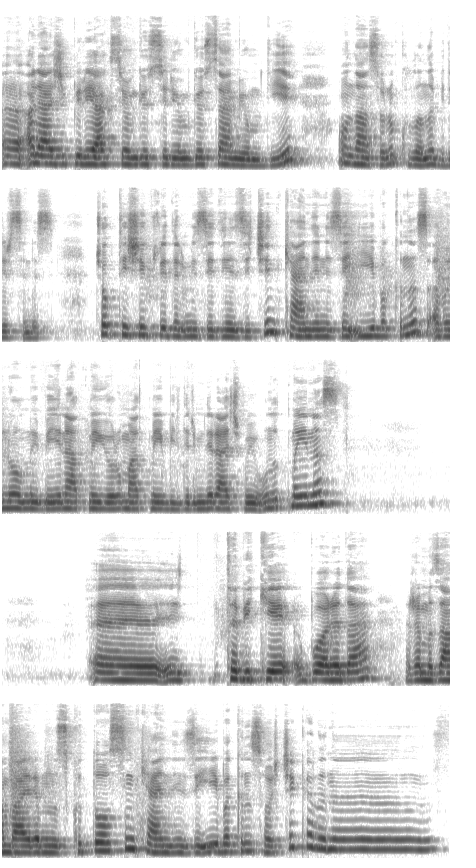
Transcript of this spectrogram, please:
E, alerjik bir reaksiyon gösteriyor mu göstermiyor mu diye. Ondan sonra kullanabilirsiniz. Çok teşekkür ederim izlediğiniz için. Kendinize iyi bakınız. Abone olmayı, beğeni atmayı, yorum atmayı, bildirimleri açmayı unutmayınız. Ee, tabii ki bu arada Ramazan bayramınız kutlu olsun. Kendinize iyi bakınız. Hoşçakalınız.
